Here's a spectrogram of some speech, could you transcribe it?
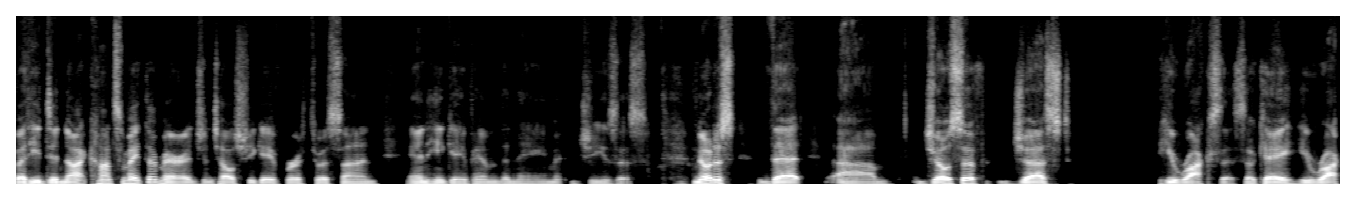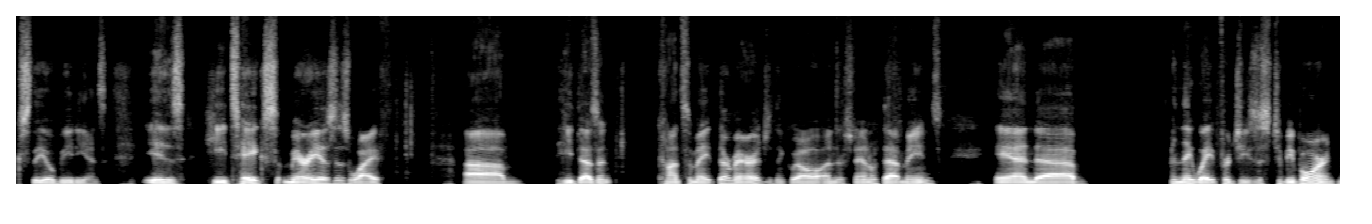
But he did not consummate their marriage until she gave birth to a son, and he gave him the name Jesus. Notice that um, Joseph just he rocks this okay? He rocks the obedience is he takes mary as his wife um, he doesn't consummate their marriage. I think we all understand what that means. And uh, and they wait for Jesus to be born.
